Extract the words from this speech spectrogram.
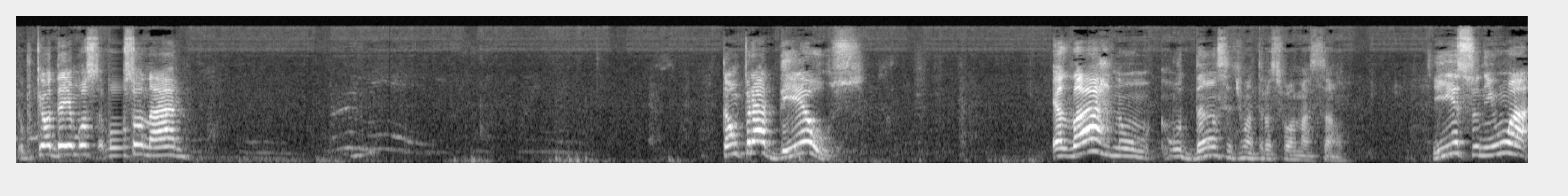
Porque odeia Bolsonaro. Então, para Deus, é lá numa mudança de uma transformação. E isso nenhuma,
